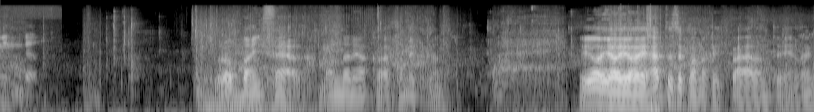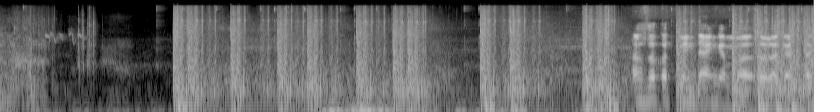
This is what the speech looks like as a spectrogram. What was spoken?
minden. Robbanj fel, mondani akartam itt. Jaj, jaj, jaj, hát ezek vannak egy páran tényleg. Azok ott mind engem ölegettek.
